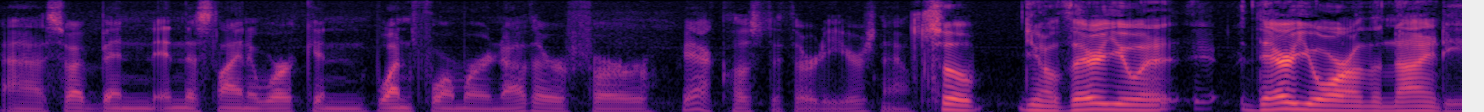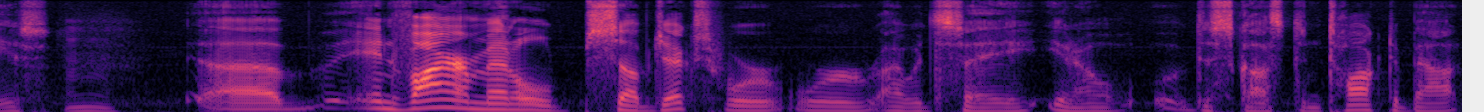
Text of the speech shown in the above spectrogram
Uh, so I've been in this line of work in one form or another for yeah close to 30 years now. So you know, there you there you are in the '90s. Mm. Uh, environmental subjects were were I would say you know discussed and talked about,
